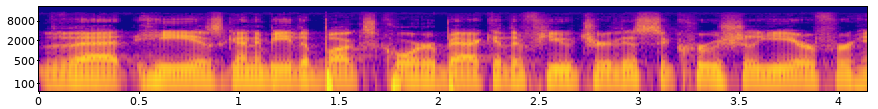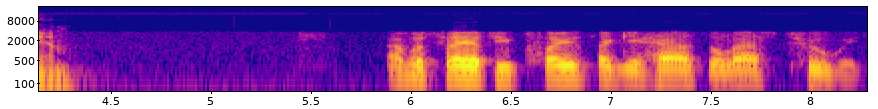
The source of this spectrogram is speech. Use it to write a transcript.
that he is going to be the Bucs quarterback of the future? This is a crucial year for him. I would say if he plays like he has the last two weeks,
